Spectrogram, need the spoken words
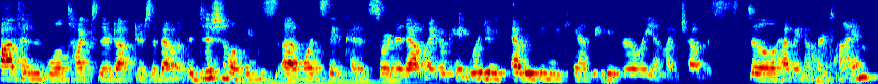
often will talk to their doctors about additional things uh, once they've kind of sorted out, like, okay, we're doing everything we can behaviorally, and my child is still having a hard time.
